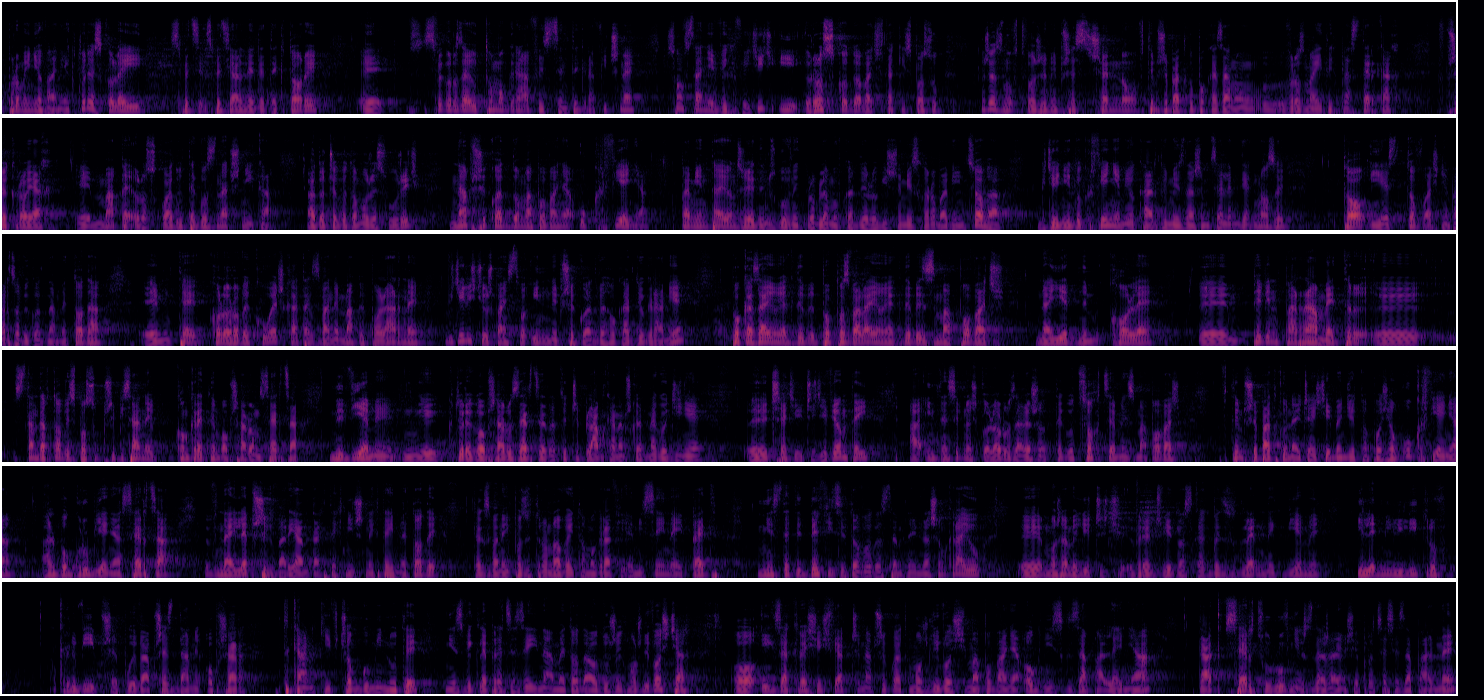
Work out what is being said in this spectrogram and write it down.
promieniowanie, które z kolei specy, specjalne detektory, e, swego rodzaju tomografy scintygraficzne są w stanie wychwycić i rozkodować w taki sposób, że znów tworzymy przestrzenną, w tym przypadku pokazaną w rozmaitych plasterkach, w przekrojach, e, mapę rozkładu tego znacznika. A do czego to może służyć? Na przykład do mapowania ukrwienia. Pamiętając, że jednym z głównych problemów kardiologicznych jest choroba wieńcowa, gdzie niedokrwienie miokardium jest naszym celem diagnozy, to jest to właśnie bardzo wygodna metoda. Te kolorowe kółeczka, tak zwane mapy polarne, widzieliście już Państwo inny przykład w echokardiogramie, pokazają jak gdyby, po, pozwalają jak gdyby zmapować na jednym kole pewien parametr y, standardowy sposób przypisany konkretnym obszarom serca. My wiemy, y, którego obszaru serca dotyczy plamka na przykład na godzinie y, trzeciej czy dziewiątej, a intensywność koloru zależy od tego, co chcemy zmapować. W tym przypadku najczęściej będzie to poziom ukrwienia albo grubienia serca. W najlepszych wariantach technicznych tej metody, tak zwanej pozytronowej tomografii emisyjnej PET, niestety deficytowo dostępnej w naszym kraju, y, możemy liczyć wręcz w jednostkach bezwzględnych. Wiemy, ile mililitrów krwi przepływa przez dany obszar tkanki w ciągu minuty. Niezwykle precyzyjna metoda o dużych możliwościach. O ich zakresie świadczy na przykład możliwość mapowania ognisk zapalenia. Tak, w sercu również zdarzają się procesy zapalne,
